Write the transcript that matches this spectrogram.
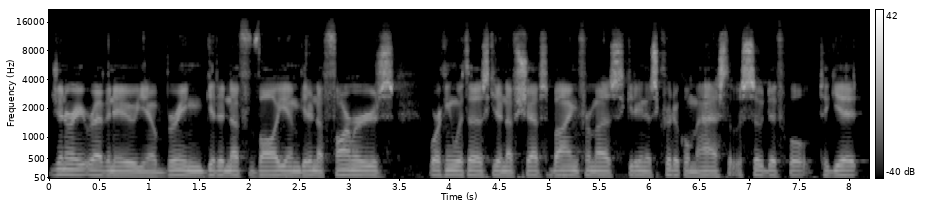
generate revenue you know bring get enough volume get enough farmers working with us get enough chefs buying from us getting this critical mass that was so difficult to get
